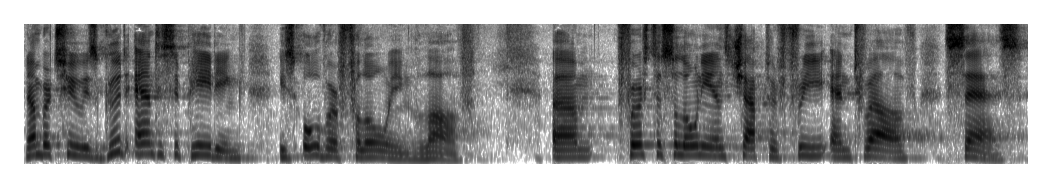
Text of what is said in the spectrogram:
Number two is good anticipating is overflowing love. Um, 1 Thessalonians chapter 3 and 12 says,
